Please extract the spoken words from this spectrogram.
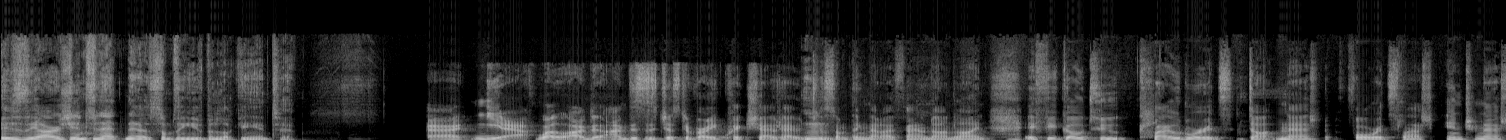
is the Irish internet now something you've been looking into? Uh, yeah, well, and this is just a very quick shout out mm. to hmm. something that I found online. If you go to cloudwards.net forward slash internet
